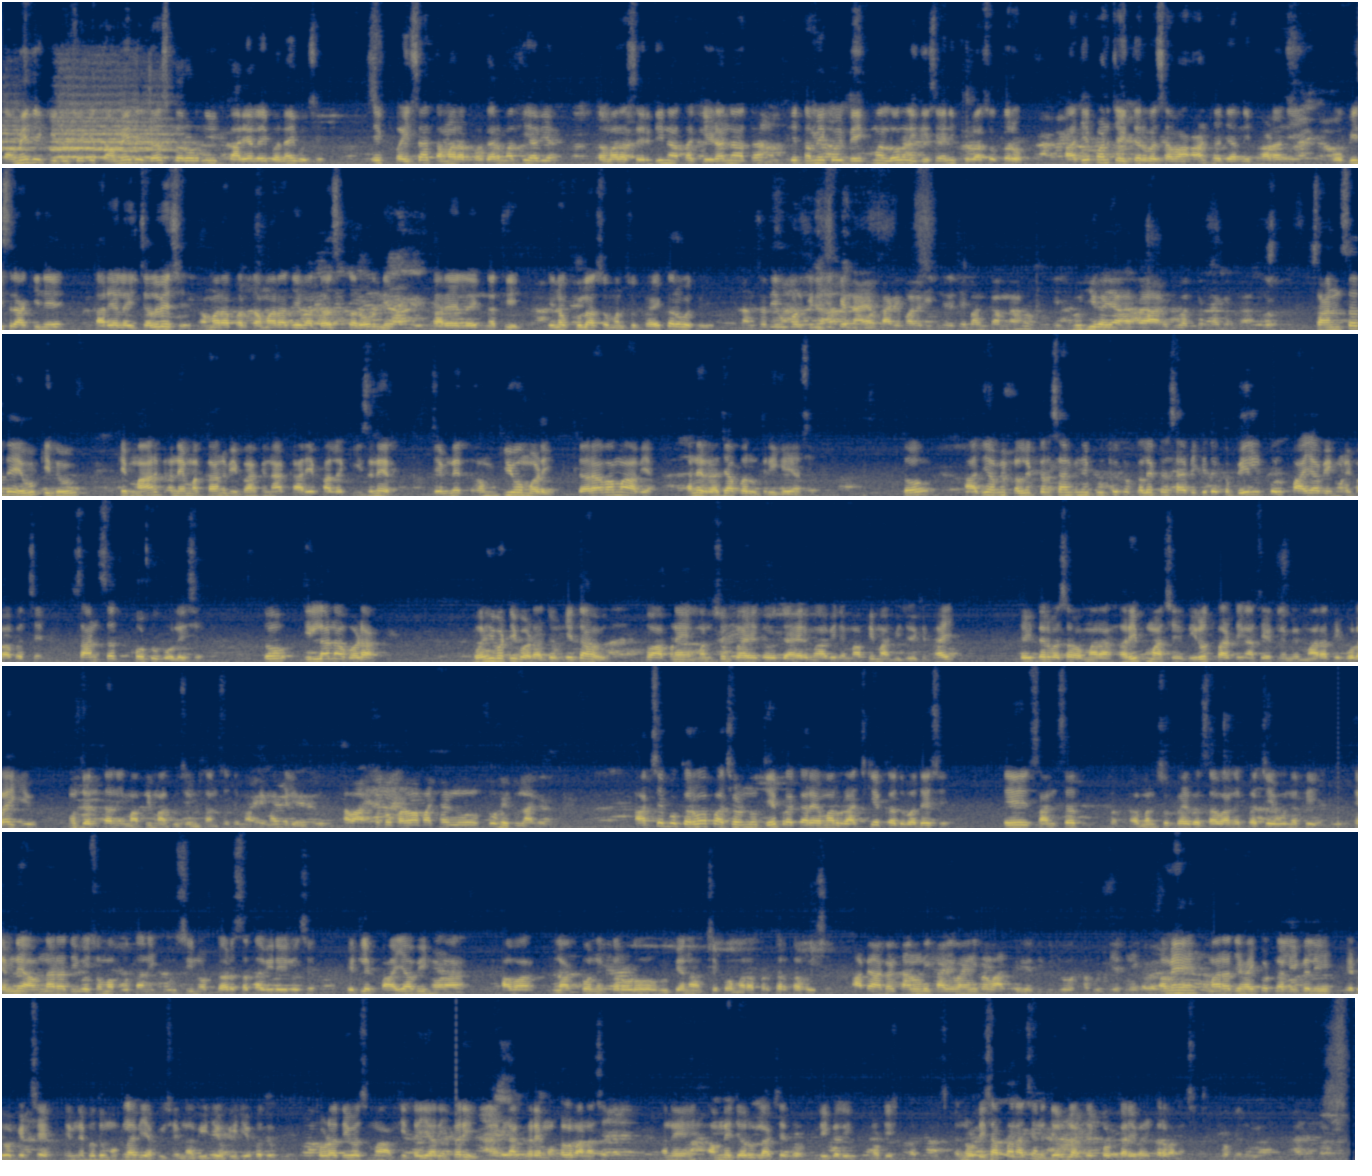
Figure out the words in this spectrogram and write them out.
તમે જે કીધું છે કે તમે જે દસ કરોડની કાર્યાલય બનાવ્યું છે એક પૈસા તમારા પગારમાંથી આવ્યા તમારા શેરડીના હતા કેળાના હતા કે તમે કોઈ બેંકમાં લોન લીધી છે એની ખુલાસો કરો. આજે પણ ચૈતર વસાવા આઠ હજારની ભાડાની ઓફિસ રાખીને કાર્યાલય ચલવે છે. અમારા પર તમારા જેવા દસ કરોડની કાર્યાલય નથી. એનો ખુલાસો મનસુખભાઈએ કરવો જોઈએ. સાંસદે એવું પણ કીધું છે કે નાયબ કાર્યપાલક ઇજનેર છે બાંધકામના. એ ધ્રુજી રહ્યા હતા રજૂઆત કરતા કરતા. સાંસદે એવું કીધું કે માર્ગ અને મકાન વિભાગના કાર્યપાલક ઇજનેર જેમને ધમકીઓ મળી ડરાવવામાં આવ્યા અને રજા પર ઉતરી ગયા છે. તો આજે અમે કલેક્ટર સાહેબને પૂછ્યું, તો કલેક્ટર સાહેબે કીધું કે બિલકુલ પાયા વિહોણી બાબત છે. સાંસદ ખોટું બોલે છે. તો જિલ્લાના વડા, વહીવટી વડા જો કહેતા હોય, તો આપણે મનસુખભાઈએ તો જાહેરમાં આવીને માફી માંગવી જોઈએ કે ભાઈ, ચૈતર વસાવ મારા હરીફમાં છે, વિરોધ પાર્ટીના છે એટલે મેં મારાથી બોલાઈ ગયું. હું જનતાની માફી માંગુ છું, એમ સાંસદે માફી માંગી જોઈએ આવા આક્ષેપો કરવા પાછળનું શું હેતુ લાગે છે? આક્ષેપો કરવા પાછળનું જે પ્રકારે અમારું રાજકીય કદ વધે છે તે સાંસદ મનસુખભાઈ વસાવાને પચે એવું નથી. એમને આવનારા દિવસોમાં પોતાની ખુરશીનો ડર સતાવી રહેલો છે એટલે પાયા વિહોણા આવા લાખો અને કરોડો રૂપિયાના આક્ષેપો અમારા પર કરતા હોય છે. આપણે આગળ કાનૂની કાર્યવાહીની પણ વાત કરી હતી કે જો સબૂત કેસ નહીં કરે અમે મારા જે હાઈકોર્ટના લીગલી એડવોકેટ છે એમને બધું મોકલાવી આપ્યું છે એમના વીડિયો વીડિયો બધું થોડા દિવસમાં આખી તૈયારી કરી અને એમના ઘરે મોકલવાના છે. અને અમને જરૂર લાગશે તો લીગલી નોટિસ નોટિસ આપવાના છે અને જરૂર લાગશે કોર્ટ કાર્યવાહી કરવાના છે. ઓકે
